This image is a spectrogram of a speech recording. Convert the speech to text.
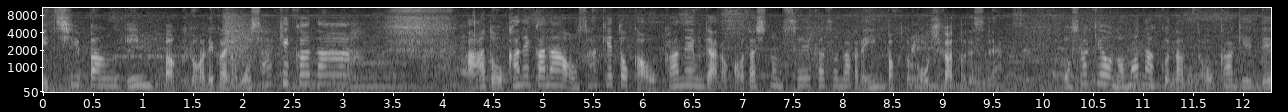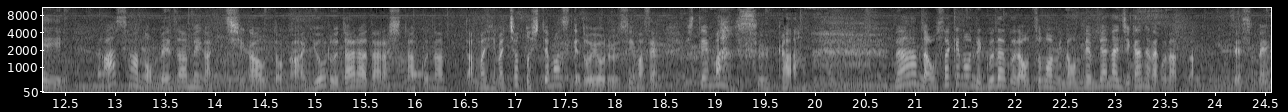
一番インパクトがでかいのお酒かな。ああとお金かな。お酒とかお金みたいなのが私の生活の中でインパクトが大きかったですね。お酒を飲まなくなったおかげで朝の目覚めが違うとか夜ダラダラしなくなった、まあ、今ちょっとしてますけど夜。すいません。してますが なんだお酒飲んでぐだぐだおつまみ飲んでみたいな時間がなくなったですね。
